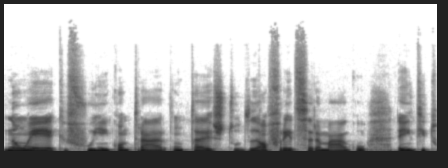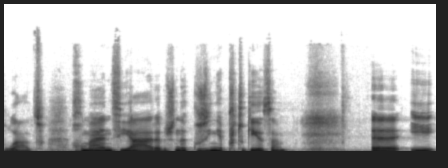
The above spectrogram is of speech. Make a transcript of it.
não é que fui encontrar um texto de Alfredo Saramago uh, intitulado Romanos e Árabes na Cozinha Portuguesa. Uh, e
